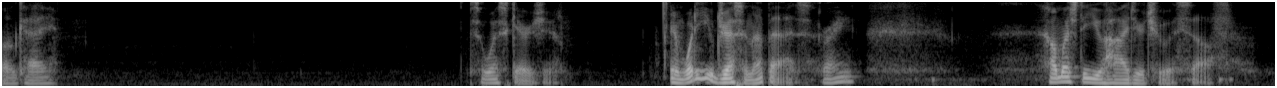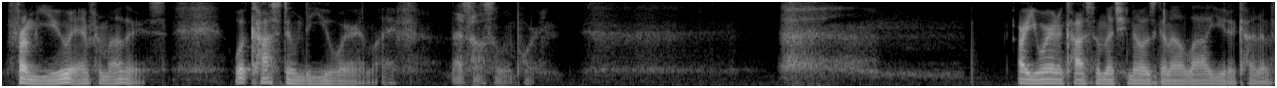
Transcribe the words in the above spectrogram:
Okay. So, what scares you? And what are you dressing up as, right? How much do you hide your truest self from you and from others? What costume do you wear in life? That's also important. Are you wearing a costume that you know is going to allow you to kind of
